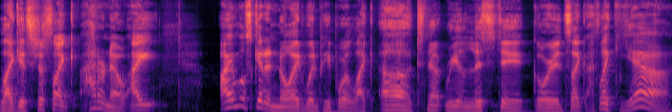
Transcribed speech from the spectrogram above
Like it's just like I don't know. I I almost get annoyed when people are like, "Oh, it's not realistic," or it's like, like yeah,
